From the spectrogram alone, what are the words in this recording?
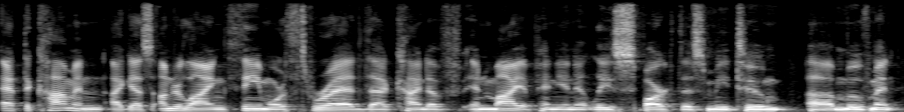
at the common, I guess, underlying theme or thread that kind of, in my opinion, at least sparked this Me Too uh, movement,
